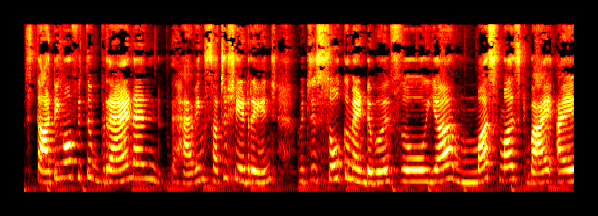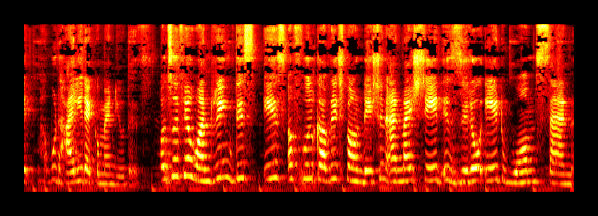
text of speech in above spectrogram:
starting off with a brand and having such a shade range which is so commendable. So yeah must must buy. I would highly recommend you this. Also if you're wondering this is a full coverage foundation and my shade is 08 warm sand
